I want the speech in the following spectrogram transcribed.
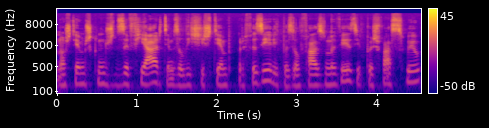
nós temos que nos desafiar, temos ali X tempo para fazer e depois ele faz uma vez e depois faço eu.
